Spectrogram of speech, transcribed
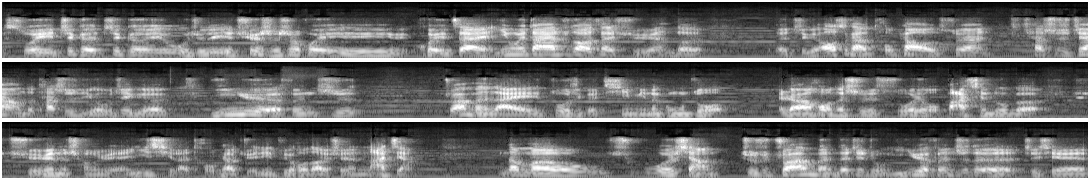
所以这个这个，我觉得也确实是会会在，因为大家知道，在学院的呃这个奥斯卡的投票，虽然它是这样的，它是由这个音乐分支专门来做这个提名的工作，然后呢是所有八千多个学院的成员一起来投票决定最后到底谁能拿奖。那么我我想就是专门的这种音乐分支的这些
